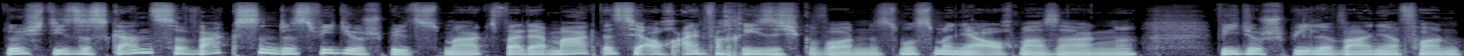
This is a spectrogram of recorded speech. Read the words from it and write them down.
durch dieses ganze Wachsen des Videospielsmarkts, weil der Markt ist ja auch einfach riesig geworden, das muss man ja auch mal sagen. Ne? Videospiele waren ja vor ein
